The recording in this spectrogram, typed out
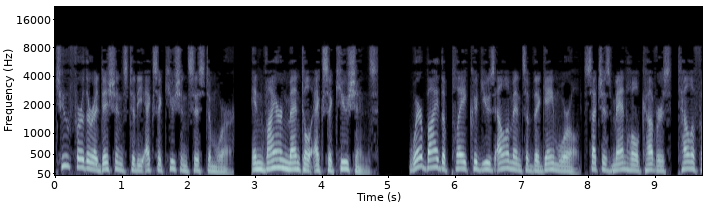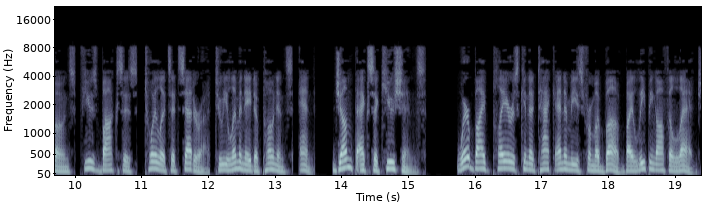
Two further additions to the execution system were environmental executions whereby the play could use elements of the game world such as manhole covers, telephones, fuse boxes, toilets etc. to eliminate opponents, and «jump executions» whereby players can attack enemies from above by leaping off a ledge.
